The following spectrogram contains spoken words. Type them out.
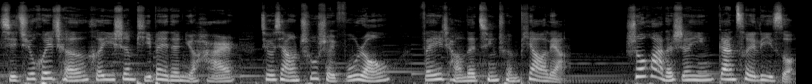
洗去灰尘和一身疲惫的女孩就像出水芙蓉，非常的清纯漂亮，说话的声音干脆利索。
